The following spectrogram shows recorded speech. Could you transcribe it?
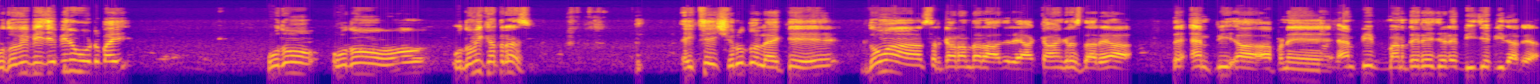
ਉਦੋਂ ਵੀ ਬੀਜੇਪੀ ਨੂੰ ਵੋਟ ਪਾਈ। ਉਦੋਂ ਉਦੋਂ ਉਦੋਂ ਵੀ ਖਤਰਾ ਸੀ। ਇੱਥੇ ਸ਼ੁਰੂ ਤੋਂ ਲੈ ਕੇ ਦੋਵਾਂ ਸਰਕਾਰਾਂ ਦਾ ਰਾਜ ਰਿਹਾ ਕਾਂਗਰਸ ਦਾ ਰਿਹਾ ਤੇ ਐਮਪੀ ਆਪਣੇ ਐਮਪੀ ਬਣਦੇ ਰਹੇ ਜਿਹੜੇ ਬੀਜੇਪੀ ਦਾ ਰਿਹਾ।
